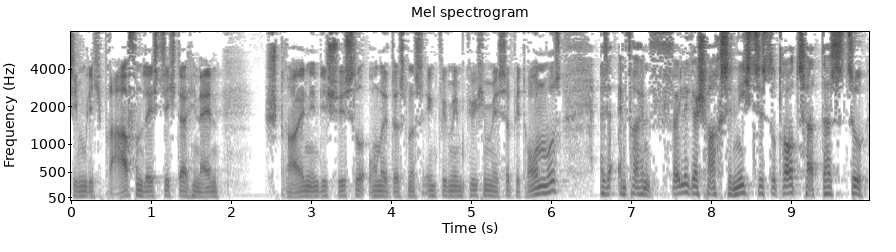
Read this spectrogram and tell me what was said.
ziemlich brav und lässt sich da hinein streuen in die Schüssel, ohne dass man es irgendwie mit dem Küchenmesser bedrohen muss. Also einfach ein völliger Schwachsinn. Nichtsdestotrotz hat das zu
